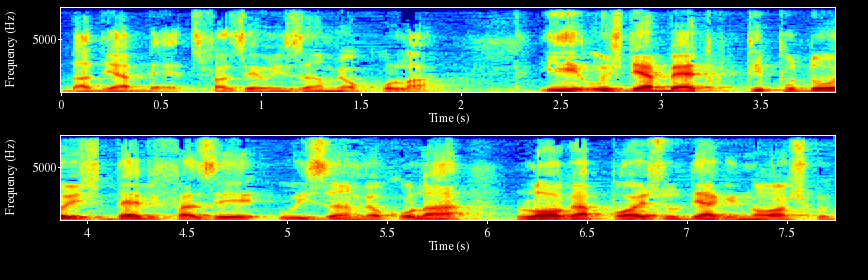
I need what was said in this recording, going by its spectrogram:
da diabetes, fazer um exame ocular. E os diabéticos tipo 2 devem fazer o exame ocular logo após o diagnóstico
